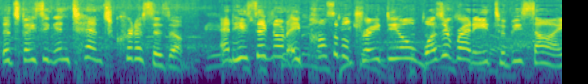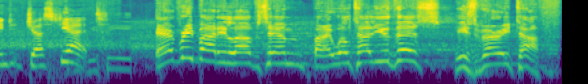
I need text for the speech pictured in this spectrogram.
that's facing intense criticism. And he signaled a possible trade deal wasn't ready to be signed just yet. Everybody loves him, but I will tell you this he's very tough.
